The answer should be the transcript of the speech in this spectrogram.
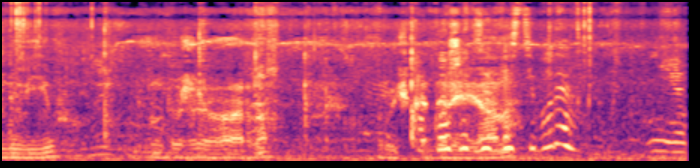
Львів. Дуже гарно. Ручка Кошик за дерев'яна. 200 буде? Ні.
